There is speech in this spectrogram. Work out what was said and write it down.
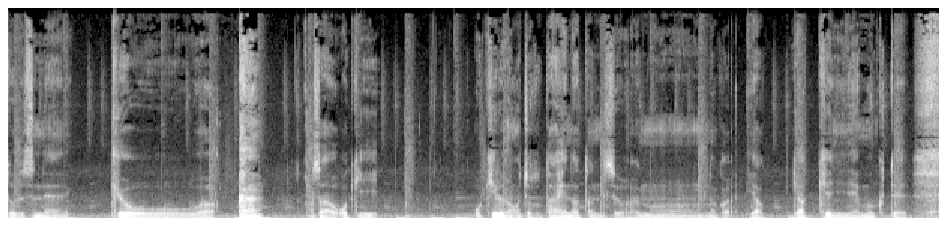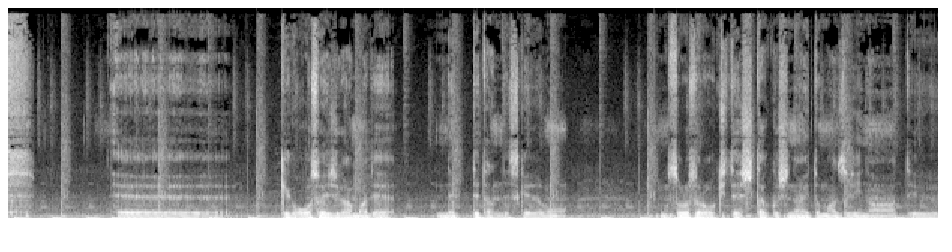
とですね今日は 朝起き起きるのがちょっと大変だったんですよ。あのー、なんかややっけに眠くてえー、結構遅い時間まで寝てたんですけれどもそろそろ起きて支度しないとまずいなっていう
